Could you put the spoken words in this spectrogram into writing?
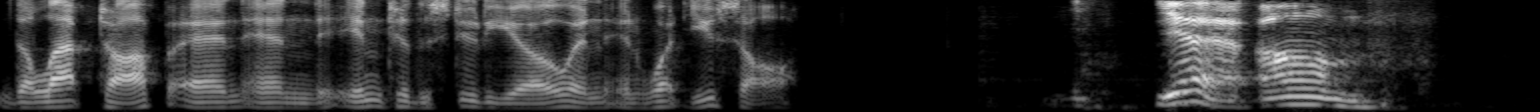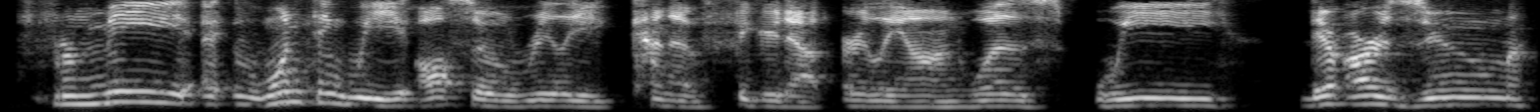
the laptop and and into the studio and and what you saw. Yeah. Um, for me, uh, one thing we also really kind of figured out early on was we there are Zoom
